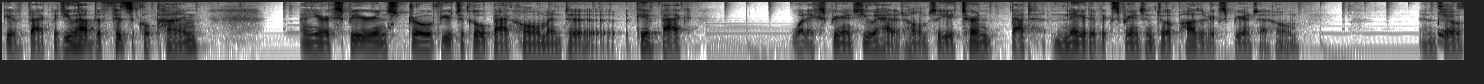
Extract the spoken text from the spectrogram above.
give back. But you have the physical kind, and your experience drove you to go back home and to give back what experience you had at home. So you turned that negative experience into a positive experience at home. And so,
